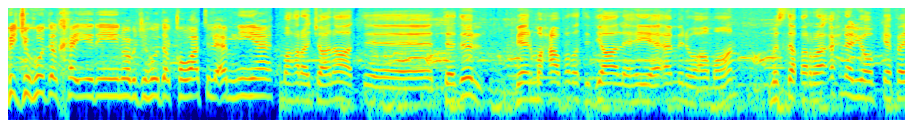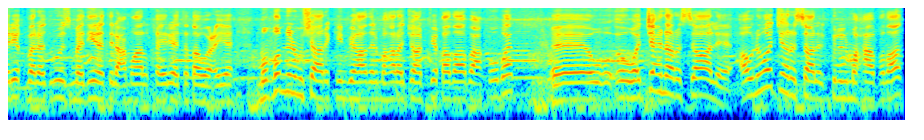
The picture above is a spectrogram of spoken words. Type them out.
بجهود الخيرين وبجهود القوات الأمنية. مهرجانات آه، تدل بأن محافظة ديالى هي أمن وأمان. مستقرة. إحنا اليوم كفريق بلد روز مدينة الأعمال الخيرية التطوعية من ضمن المشاركين بهذا المهرجان في قضاء بعقوبة آه، وجهنا رسالة أو نوجه رسالة لكل المحافظات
